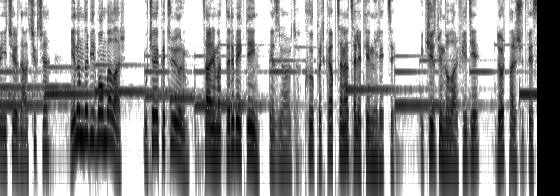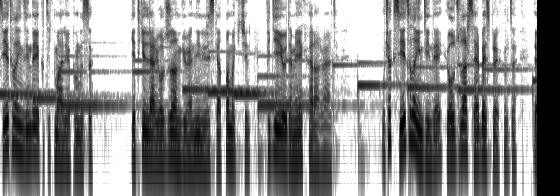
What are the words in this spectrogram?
ve içeride açıkça "Yanımda bir bomba var. Uçağı kaçırıyorum. Talimatları bekleyin." yazıyordu. Cooper kaptana taleplerini iletti. 200 bin dolar fidye, 4 paraşüt ve Seattle'a indiğinde yakıt ikmali yapılması. Yetkililer yolcuların güvenliğini riske atmamak için fidyeyi ödemeye karar verdi. Uçak Seattle'a indiğinde yolcular serbest bırakıldı ve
